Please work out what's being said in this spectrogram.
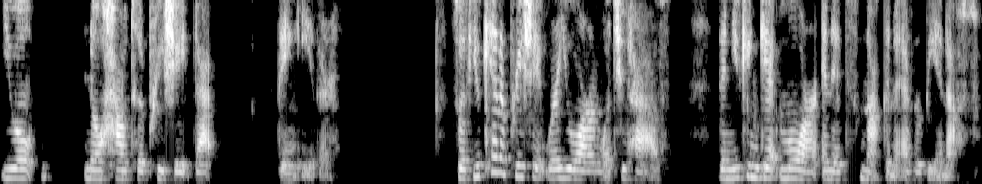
you won't know how to appreciate that thing either. So if you can't appreciate where you are and what you have, then you can get more and it's not going to ever be enough.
